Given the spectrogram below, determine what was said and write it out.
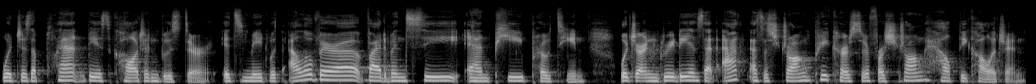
which is a plant based collagen booster. It's made with aloe vera, vitamin C, and pea protein, which are ingredients that act as a strong precursor for strong, healthy collagen.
